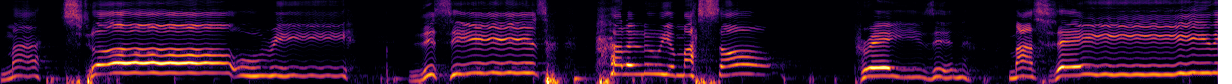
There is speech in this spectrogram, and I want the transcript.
my story. This is, hallelujah, my song, praising my Savior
